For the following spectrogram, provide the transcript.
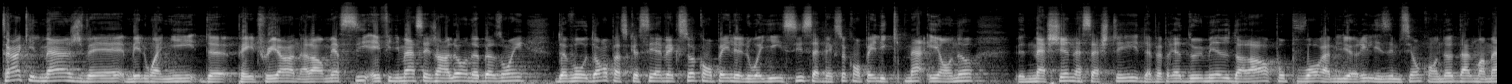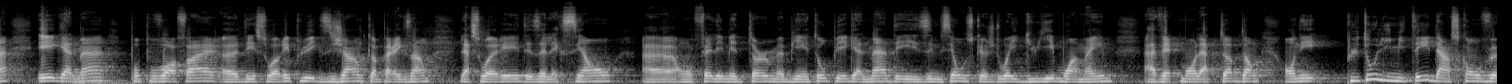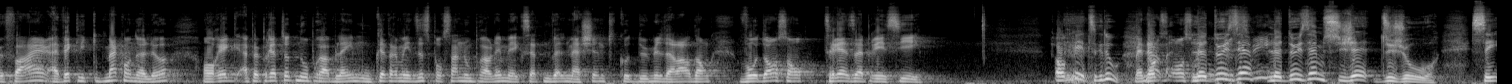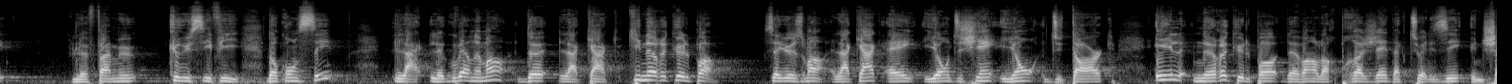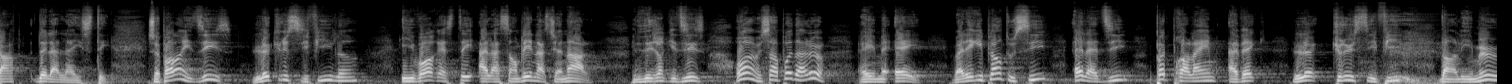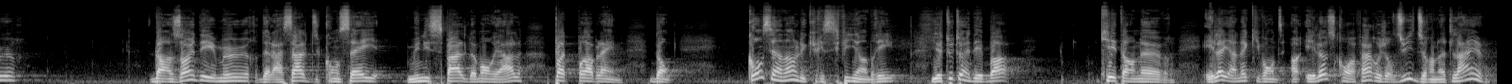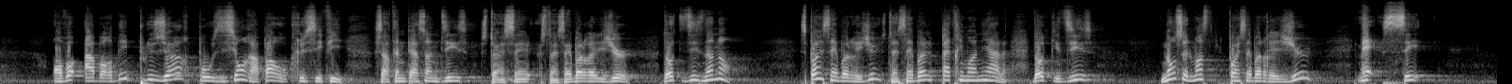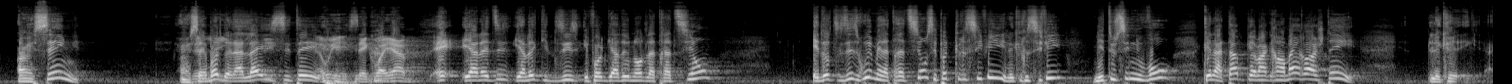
tranquillement, je vais m'éloigner de Patreon. Alors, merci infiniment à ces gens-là. On a besoin de vos dons parce que c'est avec ça qu'on paye le loyer ici, c'est avec ça qu'on paye l'équipement et on a une machine à s'acheter d'à peu près 2000 dollars pour pouvoir améliorer les émissions qu'on a dans le moment et également pour pouvoir faire euh, des soirées plus exigeantes comme par exemple la soirée des élections. Euh, on fait les midterms bientôt puis également des émissions où ce que je dois aiguiller moi-même avec mon laptop. Donc, on est plutôt limité dans ce qu'on veut faire avec l'équipement qu'on a là. On règle à peu près tous nos problèmes ou 90% de nos problèmes avec cette nouvelle machine qui coûte 2000 dollars. Donc, vos dons sont très appréciés. OK, Tigdou. Maintenant, Donc, on se le, deuxième, le deuxième sujet du jour, c'est le fameux crucifix. Donc, on sait, la- le gouvernement de la CAQ, qui ne recule pas. Sérieusement, la CAQ, hey, ils ont du chien, ils ont du tark. Ils ne reculent pas devant leur projet d'actualiser une charte de la laïcité. Cependant, ils disent, le crucifix, là, il va rester à l'Assemblée nationale. Il y a des gens qui disent, oh, mais ça n'a pas d'allure. Hey, mais hey, Valérie Plante aussi, elle a dit, pas de problème avec le crucifix dans les murs dans un des murs de la salle du conseil municipal de Montréal, pas de problème. Donc, concernant le crucifix, André, il y a tout un débat qui est en œuvre. Et là, il y en a qui vont dire, ah, et là, ce qu'on va faire aujourd'hui, durant notre live, on va aborder plusieurs positions rapport au crucifix. Certaines personnes disent, c'est un, sym- c'est un symbole religieux. D'autres disent, non, non, c'est pas un symbole religieux, c'est un symbole patrimonial. D'autres qui disent, non seulement c'est pas un symbole religieux, mais c'est un signe un symbole de la laïcité. Ah oui, c'est incroyable. Et il y, en a dit- il y en a qui disent il faut le garder au nom de la tradition. Et d'autres qui disent oui, mais la tradition, c'est pas le crucifix. Le crucifix, il est aussi nouveau que la table que ma grand-mère a achetée. Le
